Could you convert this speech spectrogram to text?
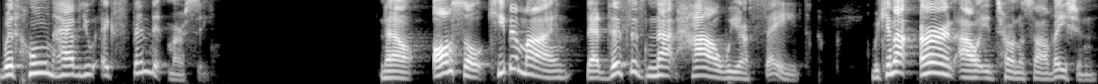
With whom have you extended mercy? Now, also keep in mind that this is not how we are saved. We cannot earn our eternal salvation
